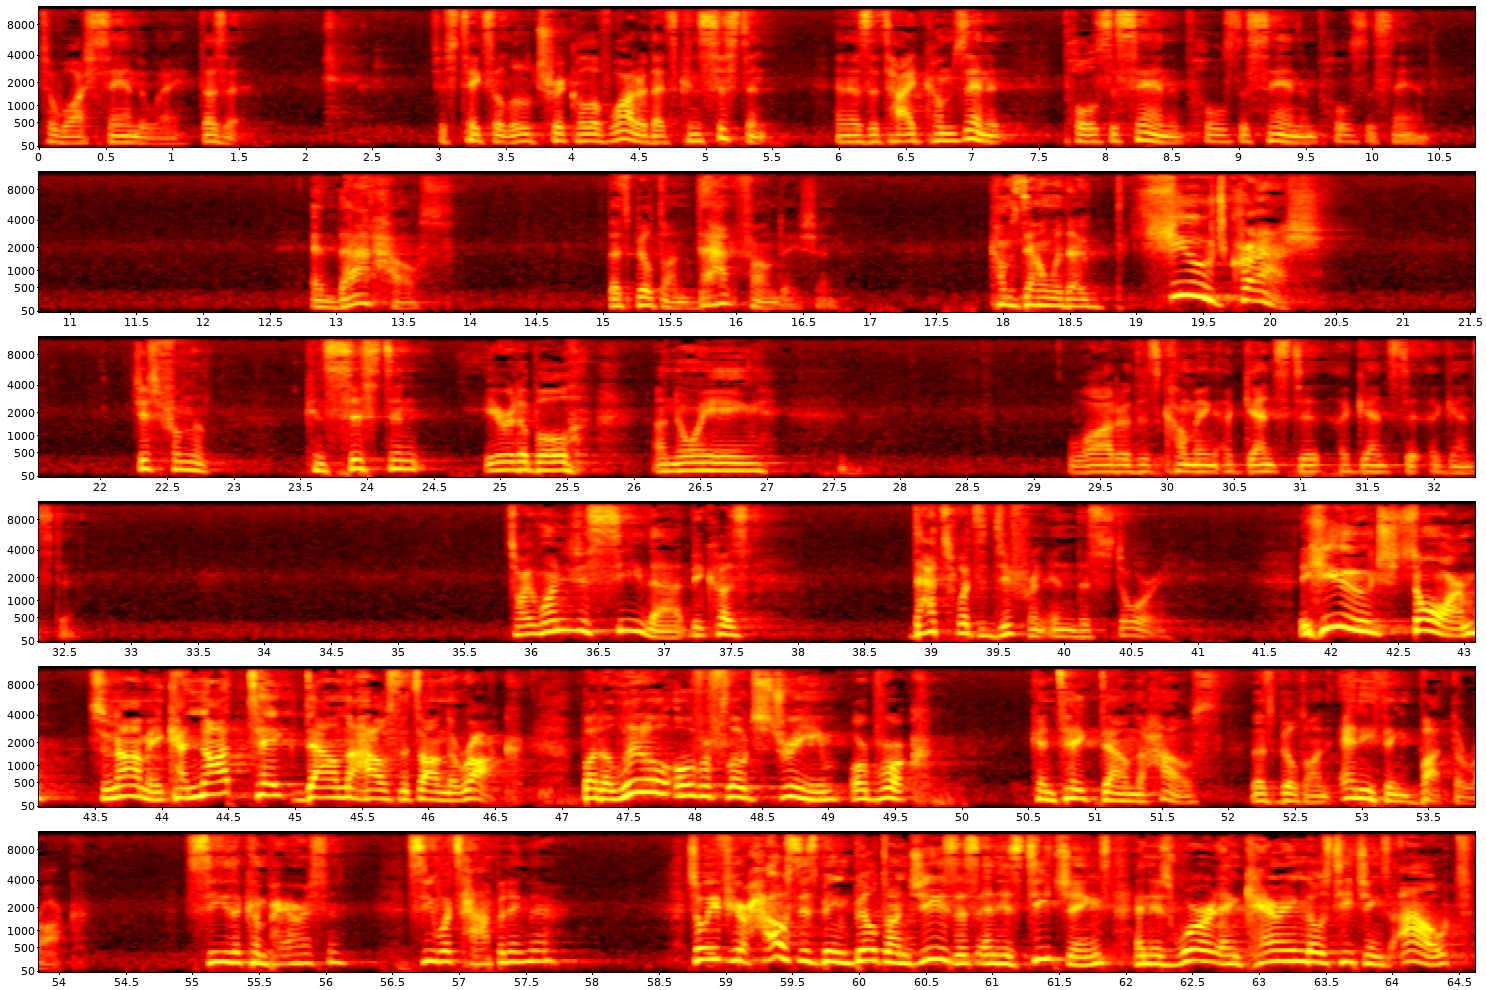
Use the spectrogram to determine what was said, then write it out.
to wash sand away, does it? it? Just takes a little trickle of water that's consistent. And as the tide comes in, it pulls the sand and pulls the sand and pulls the sand. And that house that's built on that foundation comes down with a huge crash just from the consistent, irritable, annoying water that's coming against it, against it, against it. So I wanted you to see that because that's what's different in this story. The huge storm, tsunami, cannot take down the house that's on the rock. But a little overflowed stream or brook can take down the house that's built on anything but the rock. See the comparison? See what's happening there? So if your house is being built on Jesus and his teachings and his word and carrying those teachings out,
